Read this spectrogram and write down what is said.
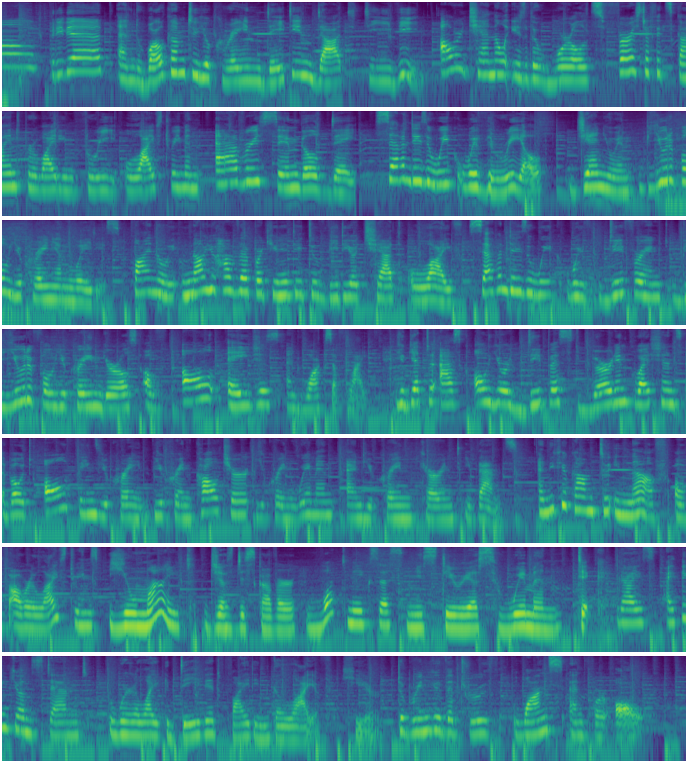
Привет! And welcome to UkraineDating.tv. Our channel is the world's first of its kind providing free live streaming every single day. Seven days a week with the real, genuine, beautiful Ukrainian ladies. Finally, now you have the opportunity to video chat live seven days a week with different beautiful Ukraine girls of all ages and walks of life. You get to ask all your deepest burning questions about all things Ukraine, Ukraine culture, Ukraine women, and Ukraine current events. And if you come to enough of our live streams, you might just discover what makes us mysterious women tick. Guys, I think you understand we're like David fighting Goliath here to bring you the truth once and for all.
